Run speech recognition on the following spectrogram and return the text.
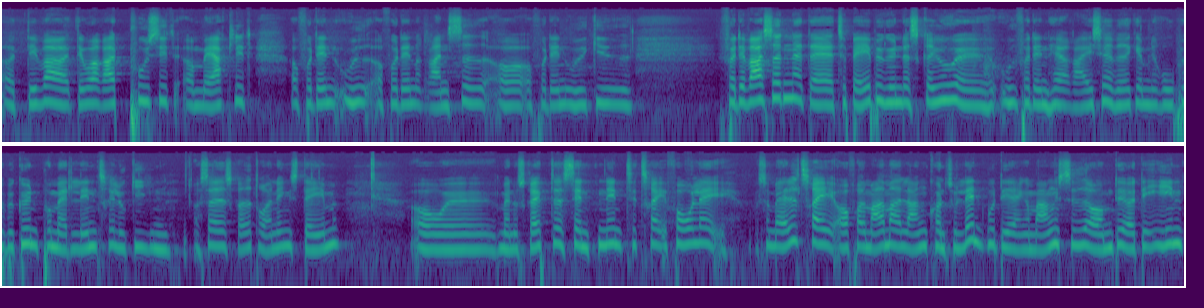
Og det var, det var ret pudsigt og mærkeligt at få den ud og få den renset og, og få den udgivet. For det var sådan, at da jeg tilbage begyndte at skrive øh, ud fra den her rejse, jeg havde været gennem Europa, begyndte på Madeleine-trilogien, og så havde jeg skrevet Dronningens Dame. Og øh, manuskriptet sendte den ind til tre forlag, som alle tre offrede meget, meget lange konsulentvurderinger, mange sider om det, og det ene,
